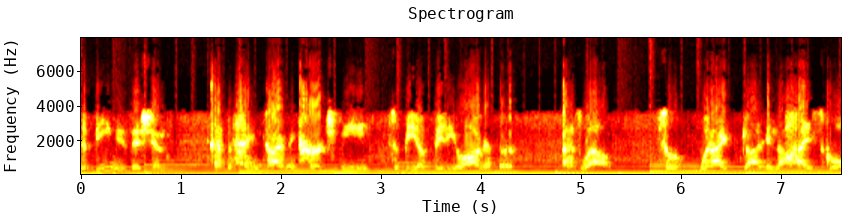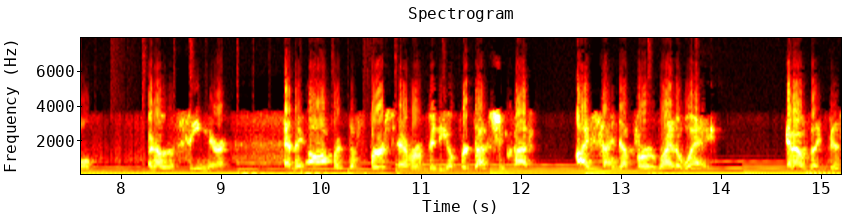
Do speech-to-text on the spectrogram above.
to be musicians. At the same time, encouraged me to be a videographer as well. So when I got into high school, when I was a senior, and they offered the first ever video production class, I signed up for it right away. And I was like, this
